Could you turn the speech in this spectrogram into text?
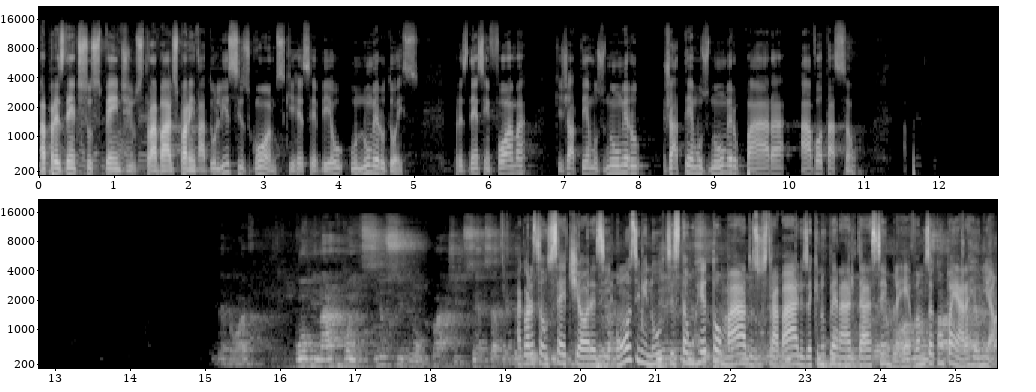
A presidente suspende os trabalhos para a do Ulisses Gomes, que recebeu o número 2. A presidência informa que já temos número, já temos número para a votação. combinado com o inciso segundo do artigo 173. Agora são 7 horas e 11 minutos, estão retomados os trabalhos aqui no plenário da Assembleia. Vamos acompanhar a reunião.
